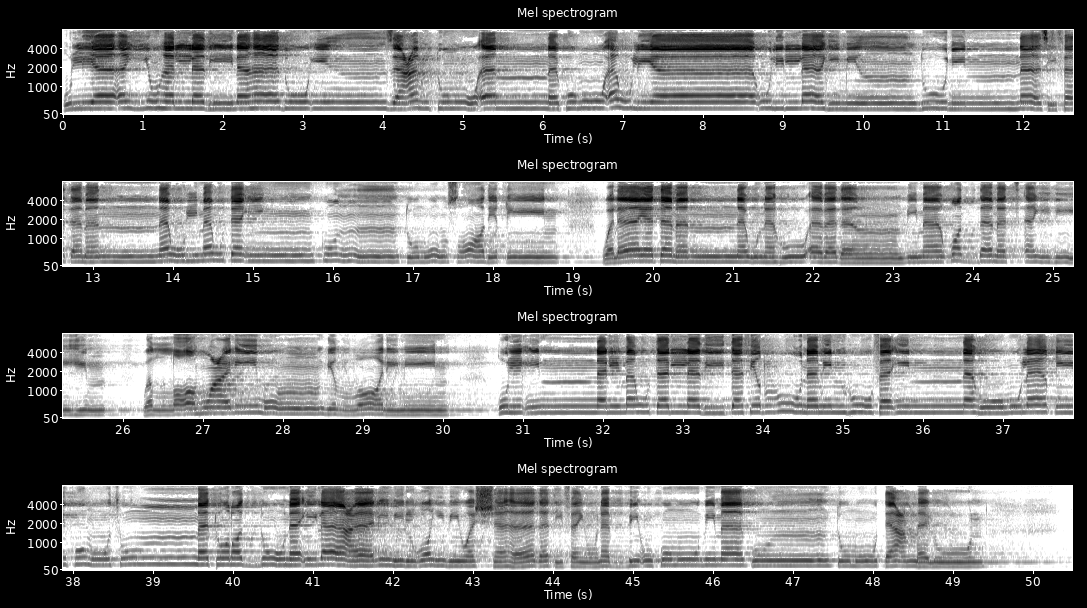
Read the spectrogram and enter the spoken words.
قل يا أيها الذين هادوا إن زعمتم أنكم أولياء لله من دون الناس فتمنوا الموت إن كنتم صادقين ولا يتمنونه أبدا بما قدمت أيديهم والله عليم بالظالمين. قل إن الموت الذي تفرون منه فإنه ملاقيكم ثم تردون إلى عالم الغيب والشهادة فينبئكم بما كنتم تعملون.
